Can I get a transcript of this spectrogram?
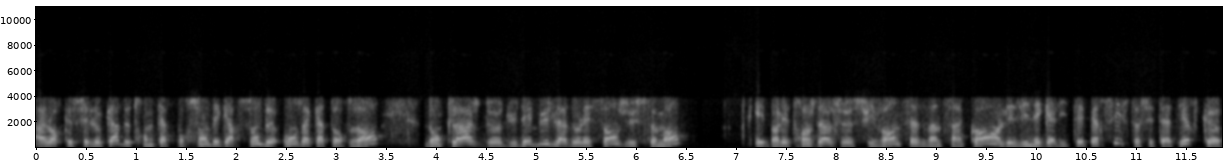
alors que c'est le cas de 34% des garçons de 11 à 14 ans, donc l'âge du début de l'adolescence justement. Et dans les tranches d'âge suivantes, 16-25 ans, les inégalités persistent. C'est-à-dire que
